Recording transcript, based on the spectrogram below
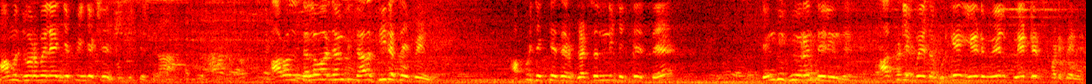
మామూలు జ్వరమేలే అని చెప్పి ఇంజక్షన్ వేసి పంపించేసారు ఆ రోజు తెల్లవారుజాముకి చాలా సీరియస్ అయిపోయింది. అప్పుడు చెక్ చేశారు బ్లడ్స్ అన్ని చెక్ చేస్తే డెంగ్యూ ఫీవర్ అని తేలింది. హాస్పిటల్కి పోయేటప్పటికే ఏడు వేలు ప్లేట్లెట్స్ పడిపోయినాయి.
